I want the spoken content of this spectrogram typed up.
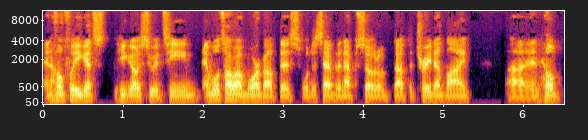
and hopefully he gets he goes to a team. And we'll talk about more about this. We'll just have an episode about the trade deadline uh, and he'll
